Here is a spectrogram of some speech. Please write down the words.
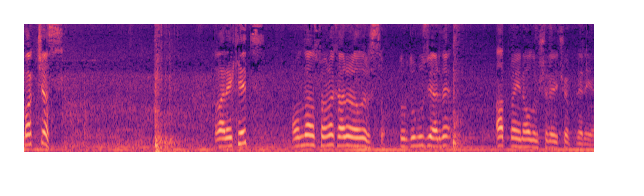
Bakacağız. Hareket. Ondan sonra karar alırız. Durduğumuz yerde atmayın oğlum şuraya çöpleri ya.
